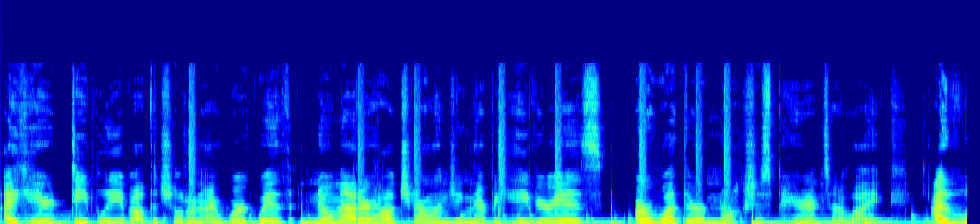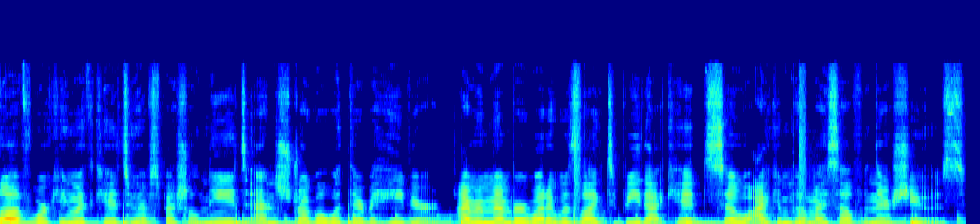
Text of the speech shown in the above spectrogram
I care deeply about the children I work with, no matter how challenging their behavior is or what their obnoxious parents are like. I love working with kids who have special needs and struggle with their behavior. I remember what it was like to be that kid, so I can put myself in their shoes.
